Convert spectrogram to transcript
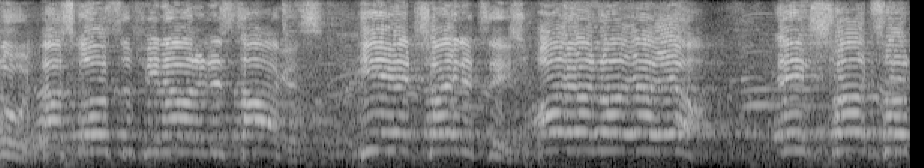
nun, das große Finale des Tages. Hier entscheidet sich euer neuer Herr in Schwarz und.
